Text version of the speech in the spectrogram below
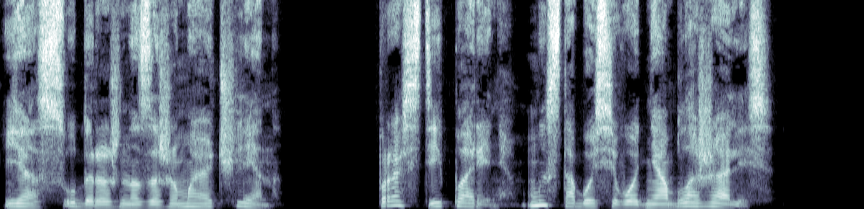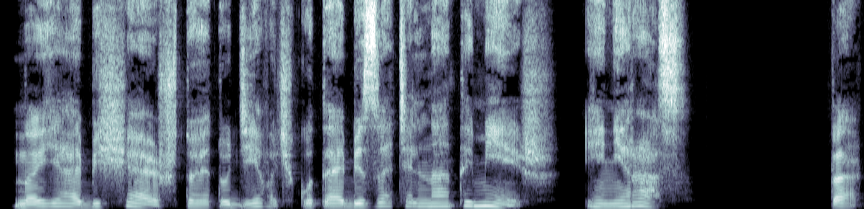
Я судорожно зажимаю член. «Прости, парень, мы с тобой сегодня облажались. Но я обещаю, что эту девочку ты обязательно отымеешь. И не раз». Так,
